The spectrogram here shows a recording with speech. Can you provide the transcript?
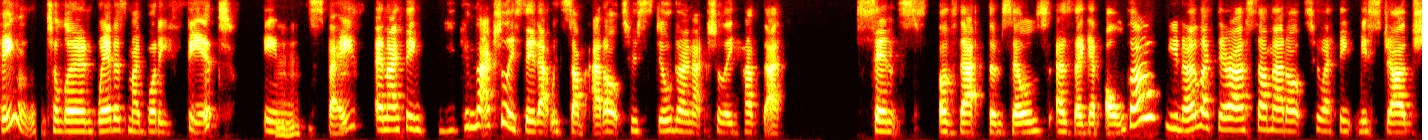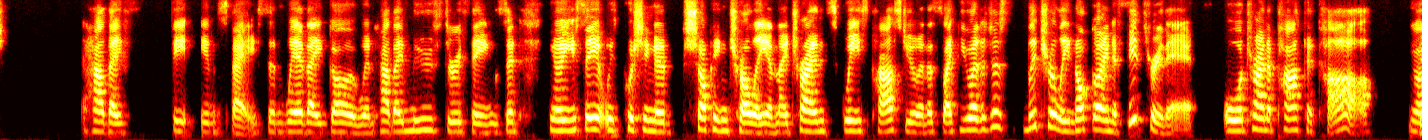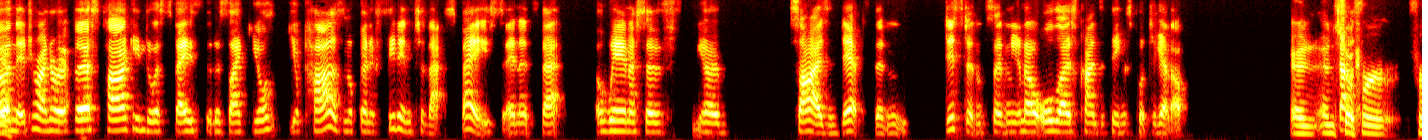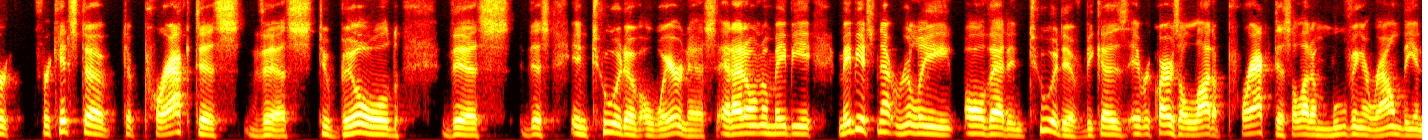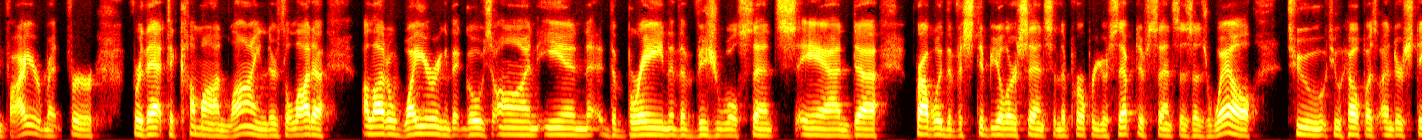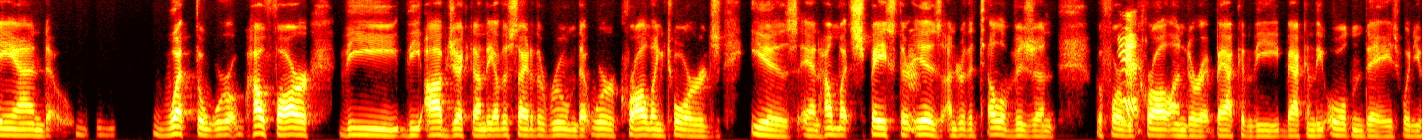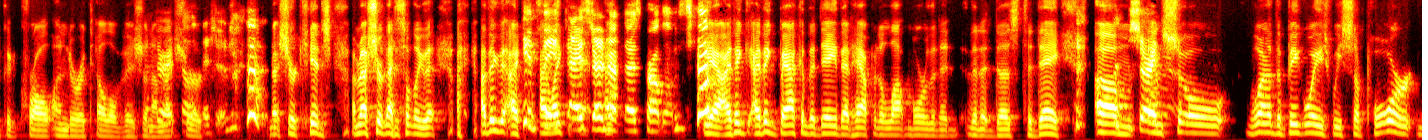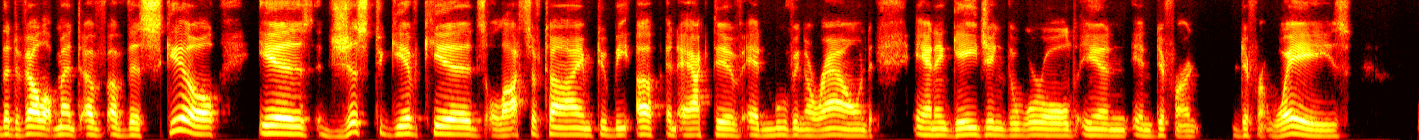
thing to learn. Where does my body fit in mm-hmm. space? And I think you can actually see that with some adults who still don't actually have that sense of that themselves as they get older. You know, like there are some adults who I think misjudge how they fit in space and where they go and how they move through things. And, you know, you see it with pushing a shopping trolley and they try and squeeze past you. And it's like you are just literally not going to fit through there or trying to park a car. You know, yeah. and they're trying to reverse park into a space that is like your your car is not going to fit into that space, and it's that awareness of you know size and depth and distance and you know all those kinds of things put together. And and so for for for kids to to practice this to build this this intuitive awareness and i don't know maybe maybe it's not really all that intuitive because it requires a lot of practice a lot of moving around the environment for for that to come online. There's a lot of a lot of wiring that goes on in the brain and the visual sense and uh, probably the vestibular sense and the proprioceptive senses as well to to help us understand what the world how far the the object on the other side of the room that we're crawling towards is and how much space there hmm. under the television before yeah. we crawl under it back in the back in the olden days when you could crawl under a television. Under i'm not sure i'm not sure kids i'm not sure that's something that i, I think that kids I, I like guys don't I, have those problems. Yeah i think i think back in the day that happened a lot more than it than it does today. Um sure, and so one of the big ways we support the development of of this skill is just to give kids lots of time to be up and active and moving around and engaging the world in in different different ways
